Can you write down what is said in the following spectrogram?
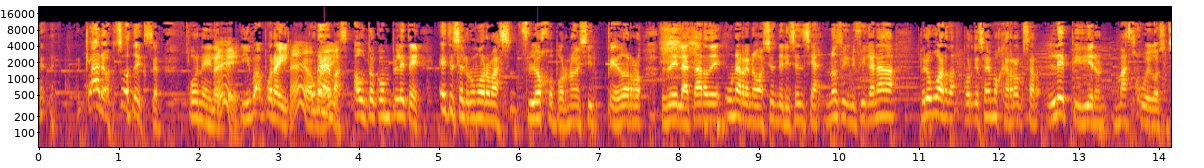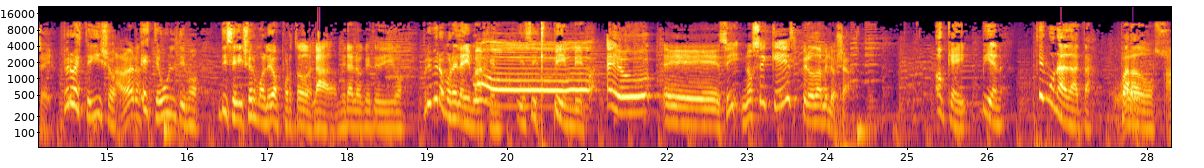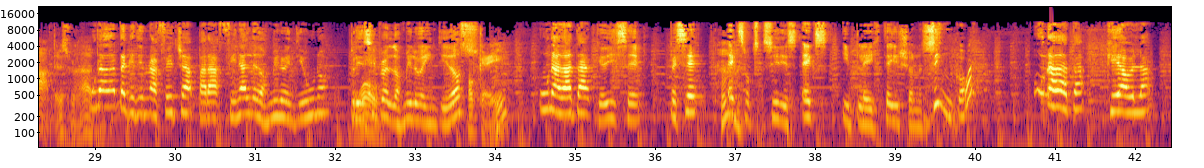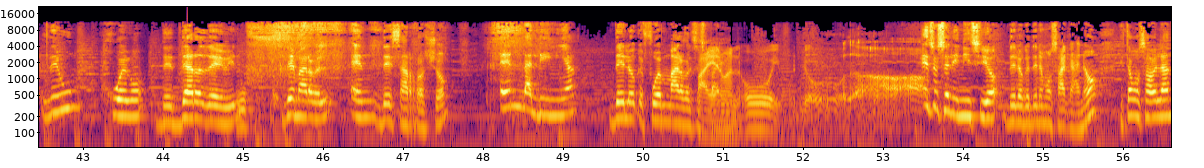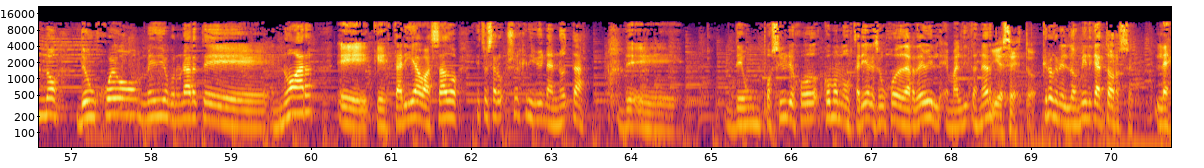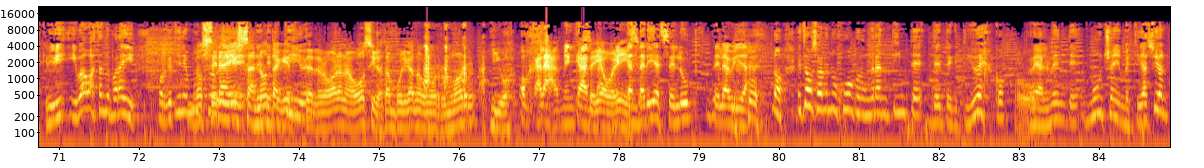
Claro, sos Dexter. Ponele. Y va por ahí. Va Una por vez ahí. más, autocomplete. Este es el rumor más flojo, por no decir pedorro, de la tarde. Una renovación de licencia no significa nada. Pero guarda, porque sabemos que a Rockstar le pidieron más juegos. Sí. Pero este Guillo, A ver. este último, dice Guillermo Leos por todos lados. Mira lo que te digo. Primero poné la imagen y decís pim, viejo. Eyo. Eh, sí, no sé qué es, pero dámelo ya. Ok, bien. Tengo una data para Wow. dos. Ah, tenés una data. Una data que tiene una fecha para final de 2021, principio Wow. del 2022. Ok. Una data que dice PC, Xbox Series X y PlayStation 5. Una data que habla de un juego de Daredevil de Marvel en desarrollo en la línea de lo que fue Marvel's Spider-Man. Spider-Man. Uy, boludo. Eso es el inicio de lo que tenemos acá, ¿no? Estamos hablando de un juego medio con un arte noir eh, que estaría basado. Esto es algo. Yo escribí una nota de, de un posible juego. ¿Cómo me gustaría que sea un juego de Daredevil en Malditos Nerds? Y es esto. Creo que en el 2014 la escribí y va bastante por ahí porque tiene mucho ¿No será de esa nota que te robaron a vos y lo están publicando como rumor? Y vos. Ojalá, me encanta. Sería me buenísimo. encantaría ese loop de la vida. No, estamos hablando de un juego con un gran tinte detectivesco, Oh. realmente, mucha investigación.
